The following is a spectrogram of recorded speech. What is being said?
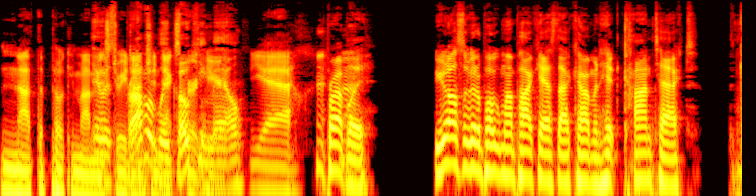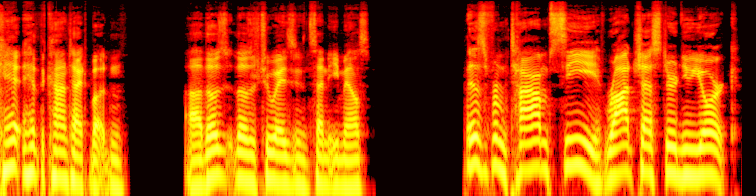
Not the Pokemon It was Mystery Dungeon probably expert here. Yeah. Probably. you can also go to PokemonPodcast.com and hit contact. Hit, hit the contact button. Uh, those those are two ways you can send emails. This is from Tom C, Rochester, New York.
